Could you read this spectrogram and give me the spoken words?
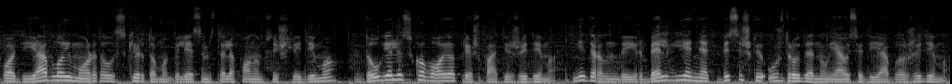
po Diablo Immortal skirto mobiliesiams telefonams išleidimo, daugelis kovojo prieš patį žaidimą. Niderlandai ir Belgija net visiškai uždraudė naujausią Diablo žaidimą,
